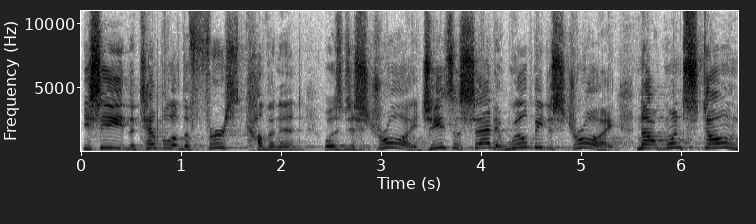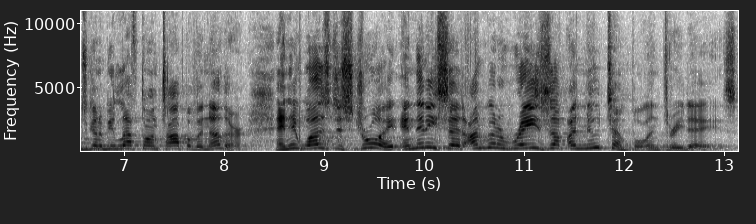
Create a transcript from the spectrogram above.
You see, the temple of the first covenant was destroyed. Jesus said it will be destroyed. Not one stone is going to be left on top of another. And it was destroyed. And then he said, I'm going to raise up a new temple in three days.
